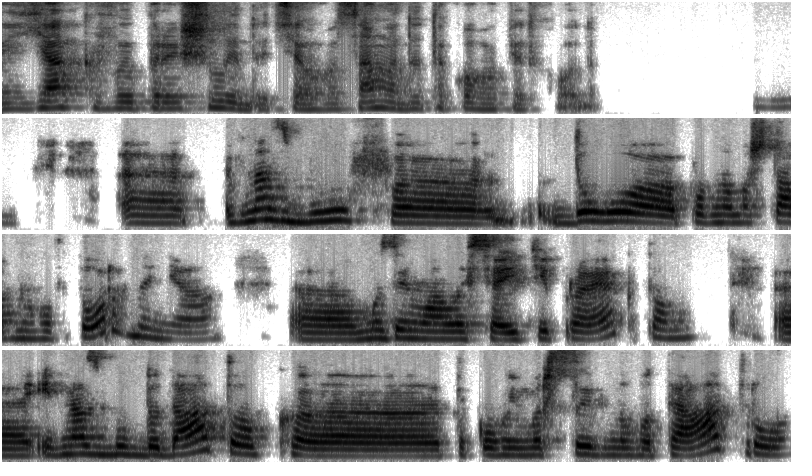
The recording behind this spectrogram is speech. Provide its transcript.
Як ви прийшли до цього, саме до такого підходу? Е, В нас був е, до повномасштабного вторгнення. е, Ми займалися it проектом і в нас був додаток такого імерсивного театру,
